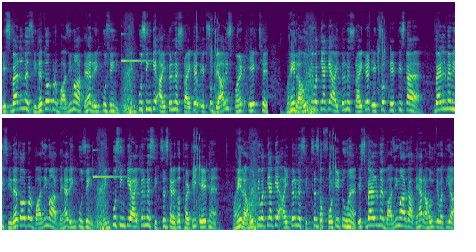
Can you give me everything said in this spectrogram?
इस बैटल में सीधे तौर पर बाजी मारते हैं रिंकू सिंह। रिंकू सिंह के आईपीएल में स्ट्राइक रेट एक वहीं राहुल तेवतिया के आईपीएल में स्ट्राइक रेट 133 का है। बैटल में भी सीधे तौर पर बाजी मारते हैं रिंकू सिंह। रिंकू सिंह के आईपीएल में सिक्सेस करें तो 38 हैं। वहीं राहुल तेवतिया के आईपीएल में सिक्सेस तो 42 हैं। इस बैटल में बाजी मार जाते हैं राहुल तेवतिया।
